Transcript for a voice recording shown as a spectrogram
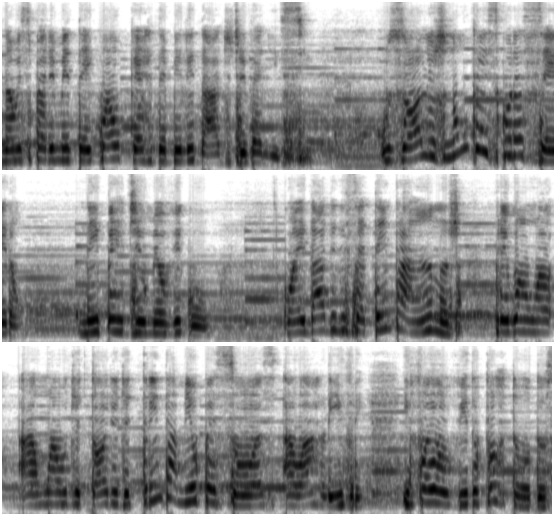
não experimentei qualquer debilidade de velhice. Os olhos nunca escureceram, nem perdi o meu vigor. Com a idade de 70 anos, pregou a um auditório de 30 mil pessoas ao ar livre e foi ouvido por todos.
